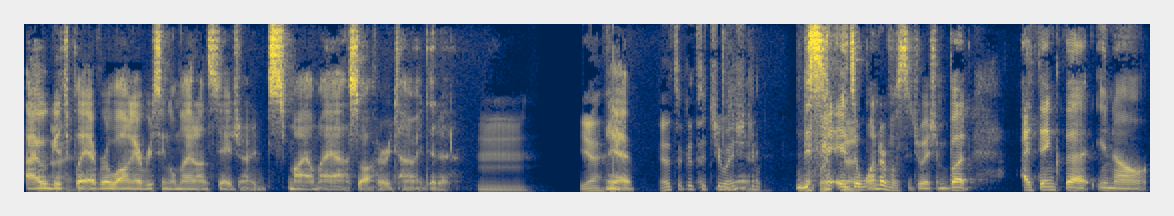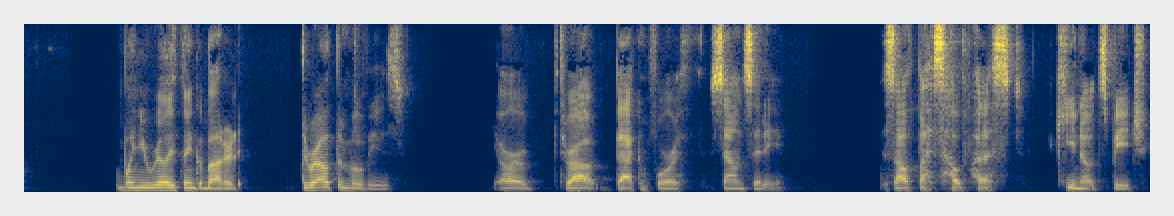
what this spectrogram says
I would get to play Everlong every single night on stage, and I'd smile my ass off every time I did it. Mm. Yeah. Yeah. That's a good situation. Yeah. It's, it's uh, a wonderful situation, but I think that you know when you really think about it, throughout the movies, or throughout back and forth Sound City, the South by Southwest keynote speech,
